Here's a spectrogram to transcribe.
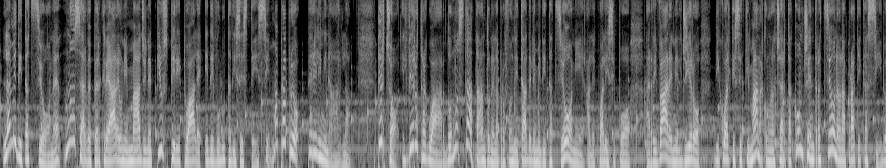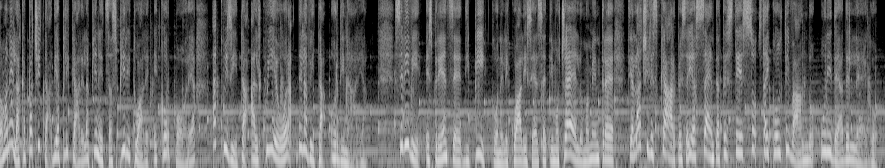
La meditazione non serve per creare un'immagine più spirituale ed evoluta di se stessi, ma proprio per eliminarla. Perciò il vero traguardo non sta tanto nella profondità delle meditazioni, alle quali si può arrivare nel giro di qualche settimana con una certa concentrazione e una pratica assidua, ma nella capacità di applicare la pienezza spirituale e corporea acquisita al qui e ora della vita ordinaria. Se vivi esperienze di picco nelle quali sei al settimo cielo, ma mentre ti allacci le scarpe sei assente a te stesso, stai coltivando un'idea dell'ego.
